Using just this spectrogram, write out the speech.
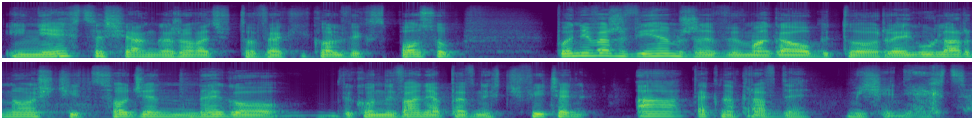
i nie chcę się angażować w to w jakikolwiek sposób, ponieważ wiem, że wymagałoby to regularności, codziennego wykonywania pewnych ćwiczeń, a tak naprawdę mi się nie chce.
